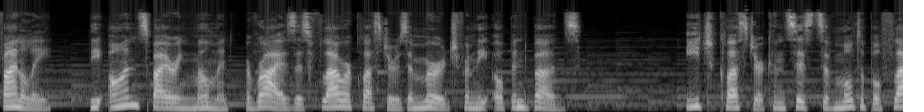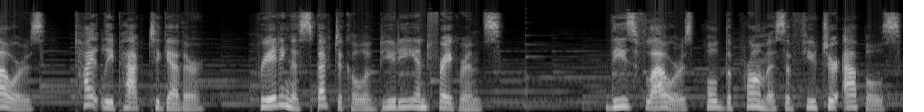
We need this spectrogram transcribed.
Finally, the awe-inspiring moment arrives as flower clusters emerge from the opened buds. Each cluster consists of multiple flowers, tightly packed together, creating a spectacle of beauty and fragrance. These flowers hold the promise of future apples.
